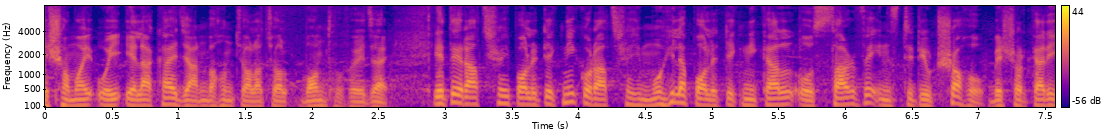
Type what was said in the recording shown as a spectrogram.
এ সময় ওই এলাকায় যানবাহন চলাচল বন্ধ হয়ে যায়। এতে রাজশাহী পলিটেকনিক ও রাজশাহী মহিলা পলিটেকনিক্যাল ও সার্ভে ইনস্টিটিউট সহ বেসরকারি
